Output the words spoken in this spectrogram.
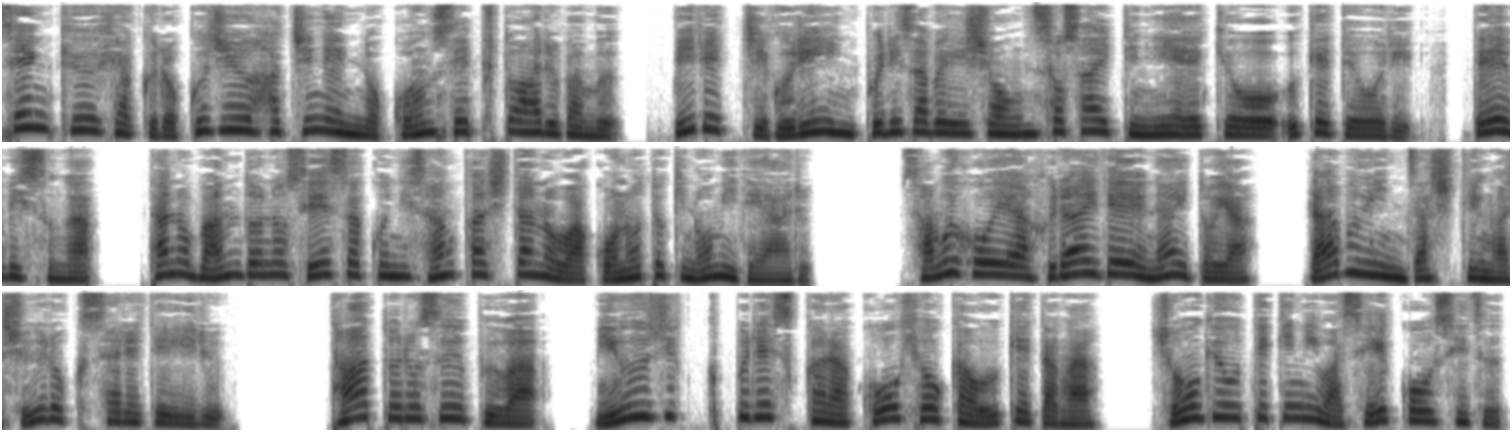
1968年のコンセプトアルバム、 Village Green Preservation Society に影響を受けており、デイビスが他のバンドの制作に参加したのはこの時のみである。 Somewhere Friday Night や Love in the City が収録されている。 Turtle Soup はミュージックプレスから高評価を受けたが、商業的には成功せず、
